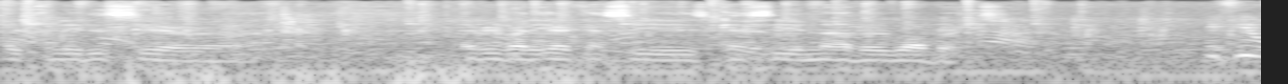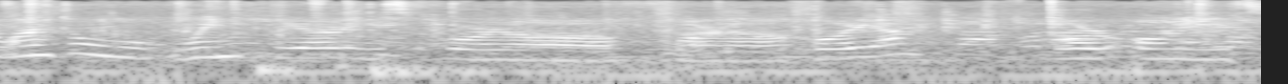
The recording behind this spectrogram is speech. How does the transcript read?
hopefully this year, uh, everybody here can see can see another Robert. if you want to win here is for uh, for uh, Horia, or only it's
